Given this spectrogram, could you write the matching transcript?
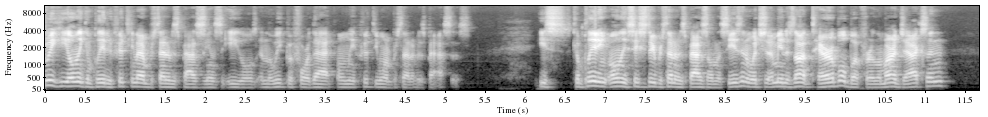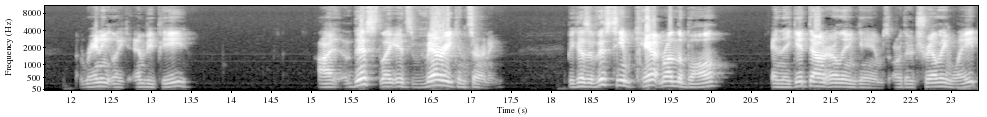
week, he only completed 59% of his passes against the Eagles, and the week before that, only 51% of his passes. He's completing only 63% of his passes on the season, which, I mean, is not terrible, but for Lamar Jackson, reigning like MVP, I this like it's very concerning because if this team can't run the ball and they get down early in games or they're trailing late,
